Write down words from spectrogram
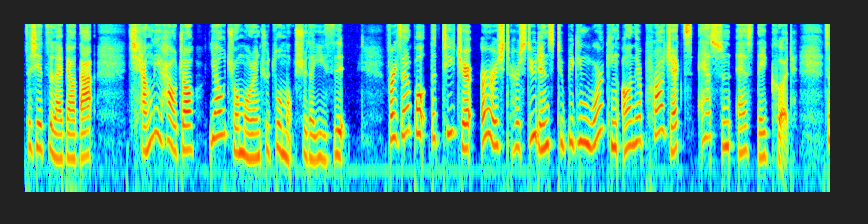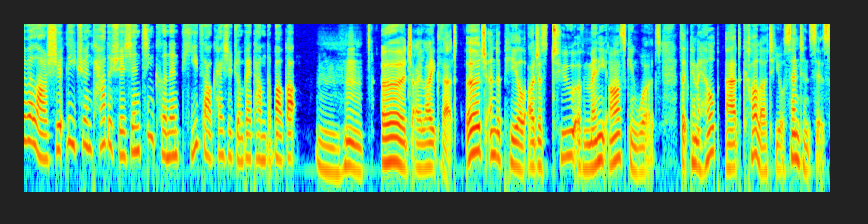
这些字来表达强烈号召、要求某人去做某事的意思。For example, the teacher urged her students to begin working on their projects as soon as they could. 这位老师力劝他的学生尽可能提早开始准备他们的报告。Hmm Urge, I like that. Urge and appeal are just two of many asking words that can help add color to your sentences.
